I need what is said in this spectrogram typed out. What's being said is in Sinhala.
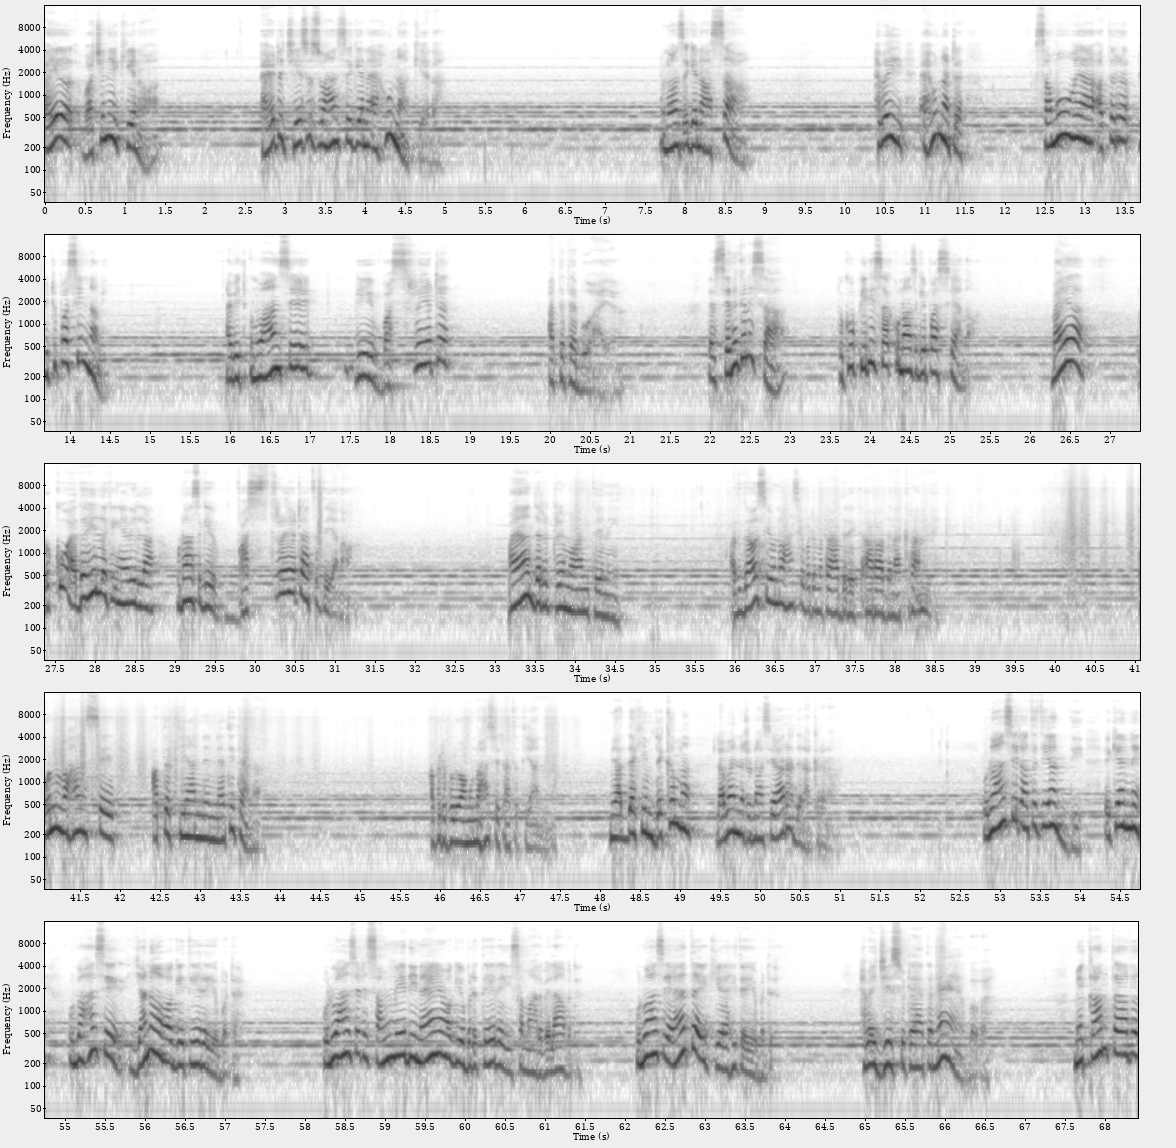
ඇය වචනය කියනවා ඇයට ජේසුස් වහන්සේ ගැන ඇහුන්නා කියලා. උන්වහන්ස ගැන අස්සා හැබැයි ඇහුන්නට සමූහය අතර පිටුපසින් නවිත්. ඇවිත් උන්වහන්සේගේ වස්්‍රයට අත තැබූ අය. ද සෙනග නිසා ලොකු පිරිසක් උනාසගේ පස්ස යනවා. බය ලොකු ඇදහිල්ලකින් ඇවිල්ලා උනාසගේ වස්ත්‍රයට අත තියනවා. මයාදර ප්‍රේමවන්තයනී අධ දවසය උන්වහන්සේ ඔබටමට ආදරෙක් ආරාධනා කරන්නේ. උන්වහන්සේ අත තියන්නේ නැති තැන අපිට පුළුවන් උන්වහන්සේට අත තියන්න. මේ අත්දැකීම් දෙකම ලබන්නට උන්වහන්සේ ආරාධනා කරනවා. උන්වහන්සේට අත තියද්දී එකන්නේ උන්වහන්සේ යනවා වගේ තේරෙයි ඔබට. උන්වහන්සේට සංවේදී නෑ වගේ ඔබට තේරෙයි සමහර වෙලාවට. උන්වහන්සේ ඇතයි කියලා හිතයි ඔබට. හැබැයි ජේසුට ඇත නෑ ඔබව. මේ කාන්තාව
